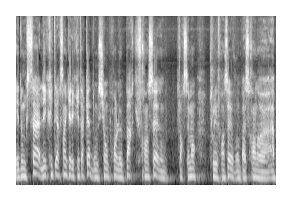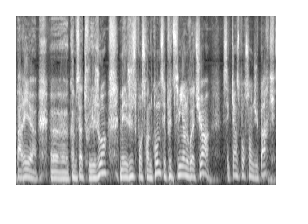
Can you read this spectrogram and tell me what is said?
Et donc ça, les critères 5 et les critères 4. Donc si on prend le parc français, donc forcément tous les Français vont pas se rendre à Paris euh, euh, comme ça tous les jours, mais juste pour se rendre compte, c'est plus de 6 millions de voitures, c'est 15% du parc.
